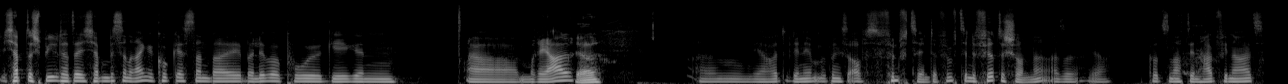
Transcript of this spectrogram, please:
ich habe das Spiel tatsächlich, ich habe ein bisschen reingeguckt gestern bei, bei Liverpool gegen ähm, Real. ja. Ähm, ja, heute, wir nehmen übrigens aufs 15. 15. Vierte schon, ne? Also ja, kurz nach den Halbfinals.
